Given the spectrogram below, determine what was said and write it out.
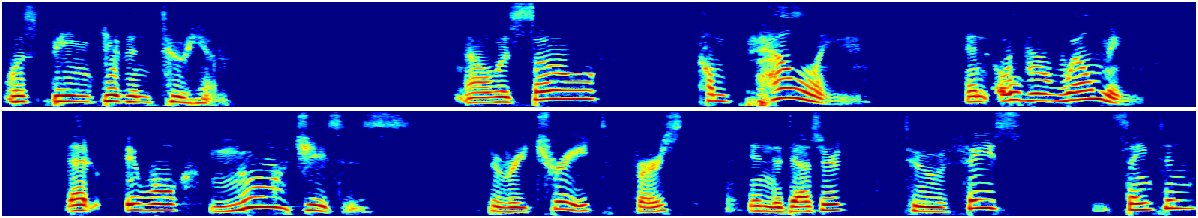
was being given to him. Now, it was so compelling and overwhelming that it will move Jesus to retreat first in the desert to face Satan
